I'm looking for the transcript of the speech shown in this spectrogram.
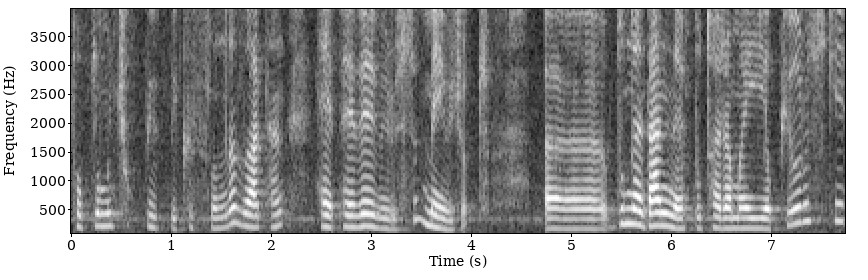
Toplumun çok büyük bir kısmında zaten HPV virüsü mevcut. Ee, bu nedenle bu taramayı yapıyoruz ki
